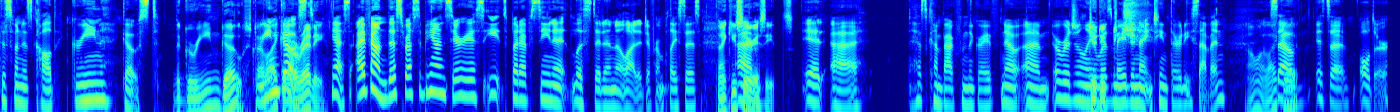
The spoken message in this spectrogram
This one is called Green Ghost. The Green Ghost. Green I like Ghost. it already. Yes, I found this recipe on Serious Eats, but I've seen it listed in a lot of different places. Thank you, Um, Serious Eats. It uh, has come back from the grave. No, um, originally it was made in 1937, Oh, I like so it. So it's a older,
